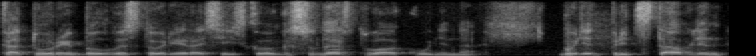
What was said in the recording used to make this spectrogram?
который был в истории российского государства Акунина, будет представлен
